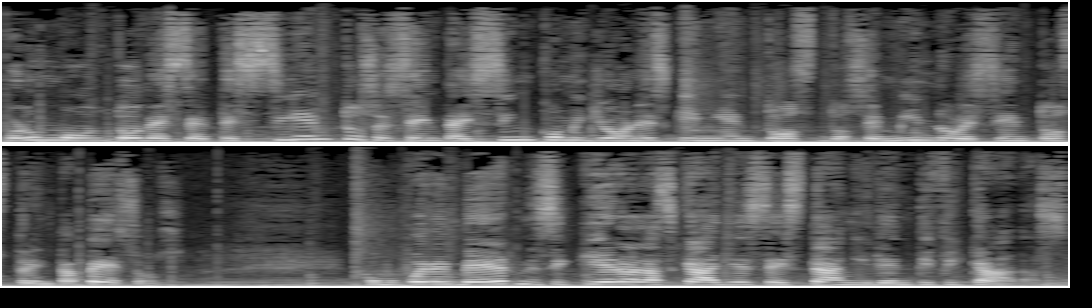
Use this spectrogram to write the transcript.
por un monto de 765 millones 512 mil 930 pesos. Como pueden ver, ni siquiera las calles están identificadas.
